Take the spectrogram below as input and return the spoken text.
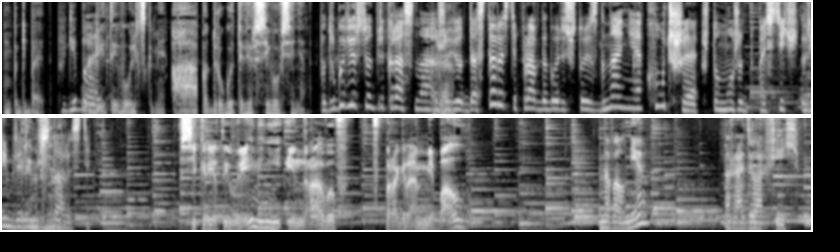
он погибает. Погибает. Убитый вольскими. А по другой-то версии вовсе нет. По другой версии, он прекрасно Да. живет до старости. Правда, говорит, что изгнание худшее, что может постичь римлянина в старости. Секреты времени и нравов в программе «Бал» На волне Радио Орфей.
